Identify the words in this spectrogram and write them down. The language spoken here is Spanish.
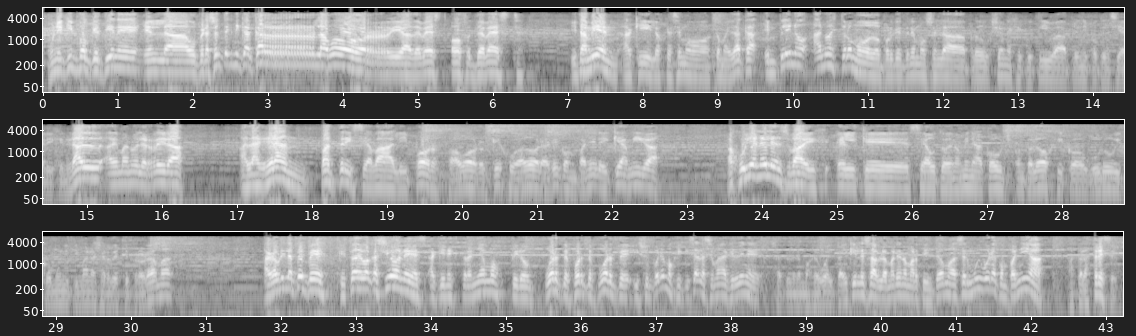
Un equipo que tiene en la operación técnica Carla Borria, The Best of the Best. Y también aquí los que hacemos Toma y Daca en pleno a nuestro modo, porque tenemos en la producción ejecutiva plenipotenciaria y general a Emanuel Herrera, a la gran Patricia Bali, por favor, qué jugadora, qué compañera y qué amiga. A Julián Ellensweig, el que se autodenomina coach ontológico, gurú y community manager de este programa a Gabriela Pepe, que está de vacaciones, a quien extrañamos, pero fuerte, fuerte, fuerte, y suponemos que quizá la semana que viene ya tendremos de vuelta. ¿Y quién les habla? Mariano Martín. Te vamos a hacer muy buena compañía hasta las 13.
